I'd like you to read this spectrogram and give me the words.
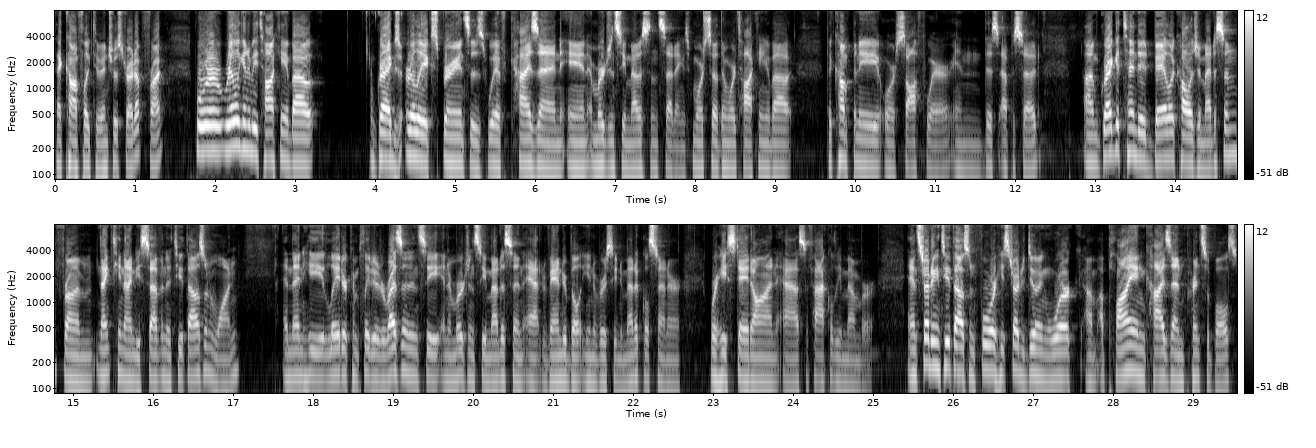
that conflict of interest right up front. But we're really going to be talking about Greg's early experiences with Kaizen in emergency medicine settings, more so than we're talking about the company or software in this episode. Um, Greg attended Baylor College of Medicine from 1997 to 2001, and then he later completed a residency in emergency medicine at Vanderbilt University Medical Center, where he stayed on as a faculty member. And starting in 2004, he started doing work um, applying Kaizen principles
